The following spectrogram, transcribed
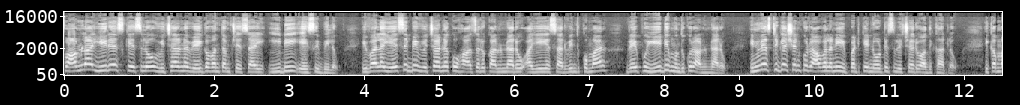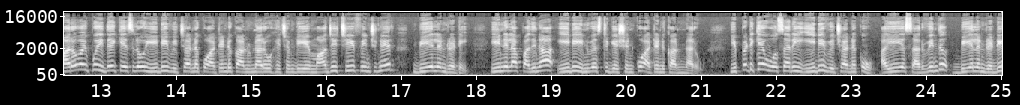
ఫార్ములా ఈ రేస్ కేసులో విచారణ వేగవంతం చేశాయి ఈడీ ఏసీబీలు. ఇవాళ ఏసీబీ విచారణకు హాజరు కానున్నారు ఐఏఎస్ అరవింద్ కుమార్. రేపు ఈడీ ముందుకు రానున్నారు. ఇన్వెస్టిగేషన్కు రావాలని ఇప్పటికే నోటీసులు ఇచ్చారు అధికారులు. ఇక మరోవైపు ఇదే కేసులో ఈడీ విచారణకు అటెండ్ కానున్నారు హెచ్ఎండిఏ మాజీ చీఫ్ ఇంజనీర్ బిఎల్ఎన్ రెడ్డి. ఈ నెల పదిన ఈడీ ఇన్వెస్టిగేషన్కు అటెండ్ కానున్నారు. ఇప్పటికే ఓసారి ఈడీ విచారణకు ఐఏఎస్ అరవింద్ బిఎల్ఎన్ రెడ్డి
